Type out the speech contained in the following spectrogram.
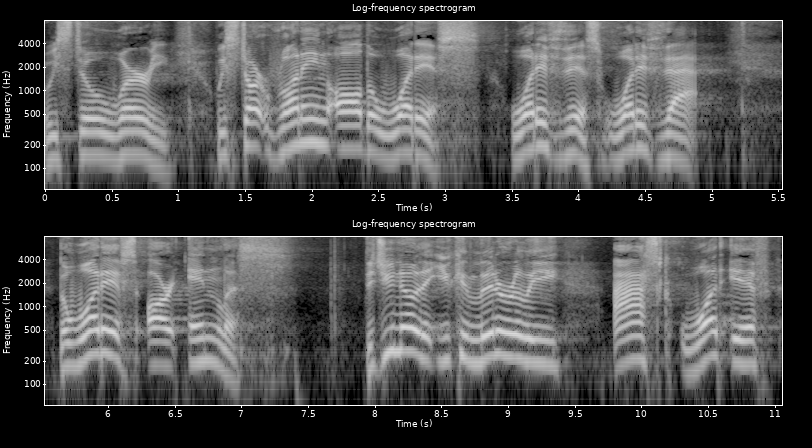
We still worry. We start running all the what ifs. What if this? What if that? The what ifs are endless. Did you know that you can literally ask what if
